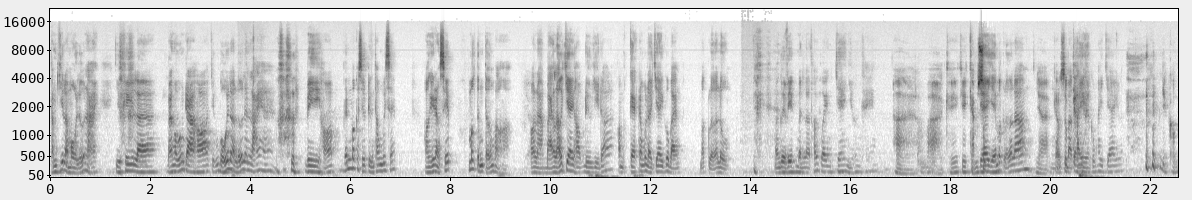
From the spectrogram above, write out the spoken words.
thậm chí là mồi lửa lại. Nhiều khi là bạn ngồi uống trà họ chừng buổi là lửa lên lại à. Vì họ đánh mất cái sự truyền thông với sếp. Họ nghĩ rằng sếp mất tin tưởng vào họ. Hoặc là bạn lỡ chê họ điều gì đó họ kẹt trong cái lời chê của bạn mất lửa luôn. Mà người việt mình là thói quen chê nhiều hơn khen à và cái cái cảm xúc. chê vậy mất lửa lắm. Dạ cảm xúc thầy cái... cũng hay chê lắm. Dạ, con,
